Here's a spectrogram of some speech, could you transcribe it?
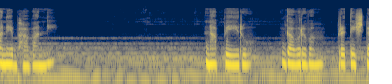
అనే భావాన్ని నా పేరు గౌరవం ప్రతిష్ట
